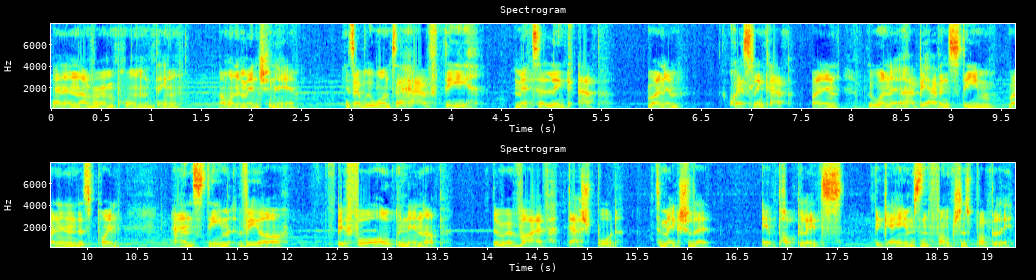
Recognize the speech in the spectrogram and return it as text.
And another important thing I want to mention here is that we want to have the Meta Link app running Quest Link app running. We want to be having Steam running at this point and Steam VR before opening up the Revive dashboard to make sure that it populates the games and functions properly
